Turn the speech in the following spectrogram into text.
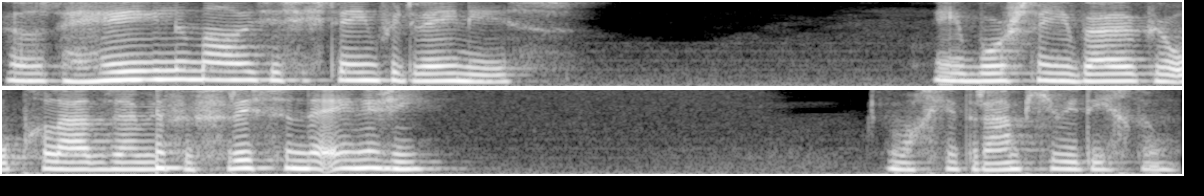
En als het helemaal uit je systeem verdwenen is. En je borst en je buik weer opgeladen zijn met verfrissende energie. Dan mag je het raampje weer dicht doen.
